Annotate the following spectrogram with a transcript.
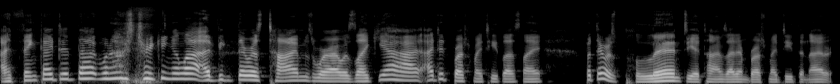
I think I did that when I was drinking a lot. I think there was times where I was like, yeah, I, I did brush my teeth last night, but there was plenty of times I didn't brush my teeth at night or,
